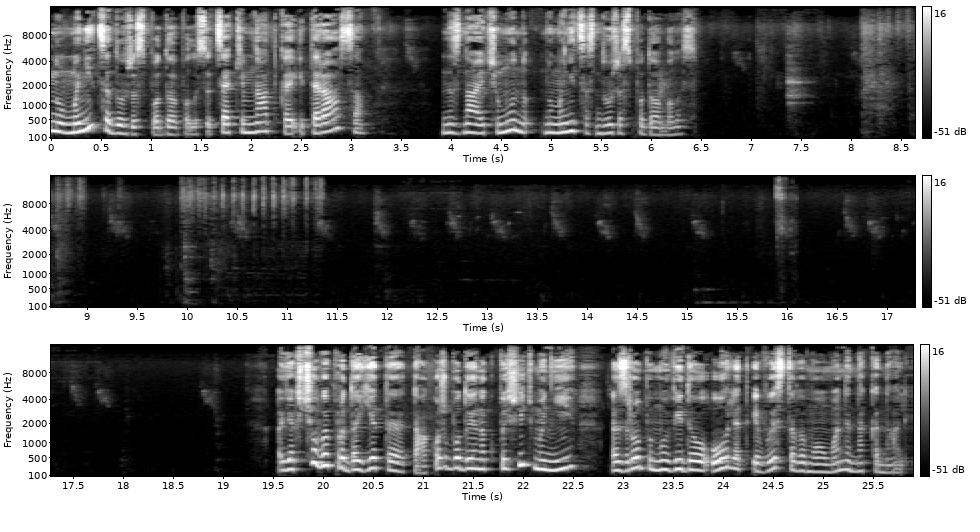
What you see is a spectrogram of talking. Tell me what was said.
Ну, мені це дуже сподобалося. Ця кімнатка і тераса. Не знаю чому, ну ну, мені це дуже сподобалось. Якщо ви продаєте також будинок, пишіть мені, зробимо відеоогляд і виставимо у мене на каналі.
